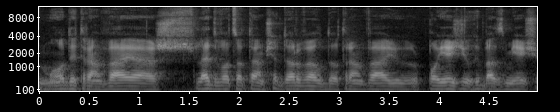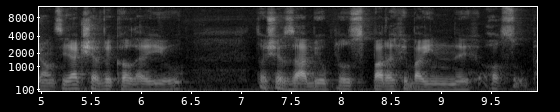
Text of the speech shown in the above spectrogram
młody tramwajarz ledwo co tam się dorwał do tramwaju, pojeździł chyba z miesiąc, jak się wykoleił, to się zabił, plus parę chyba innych osób.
